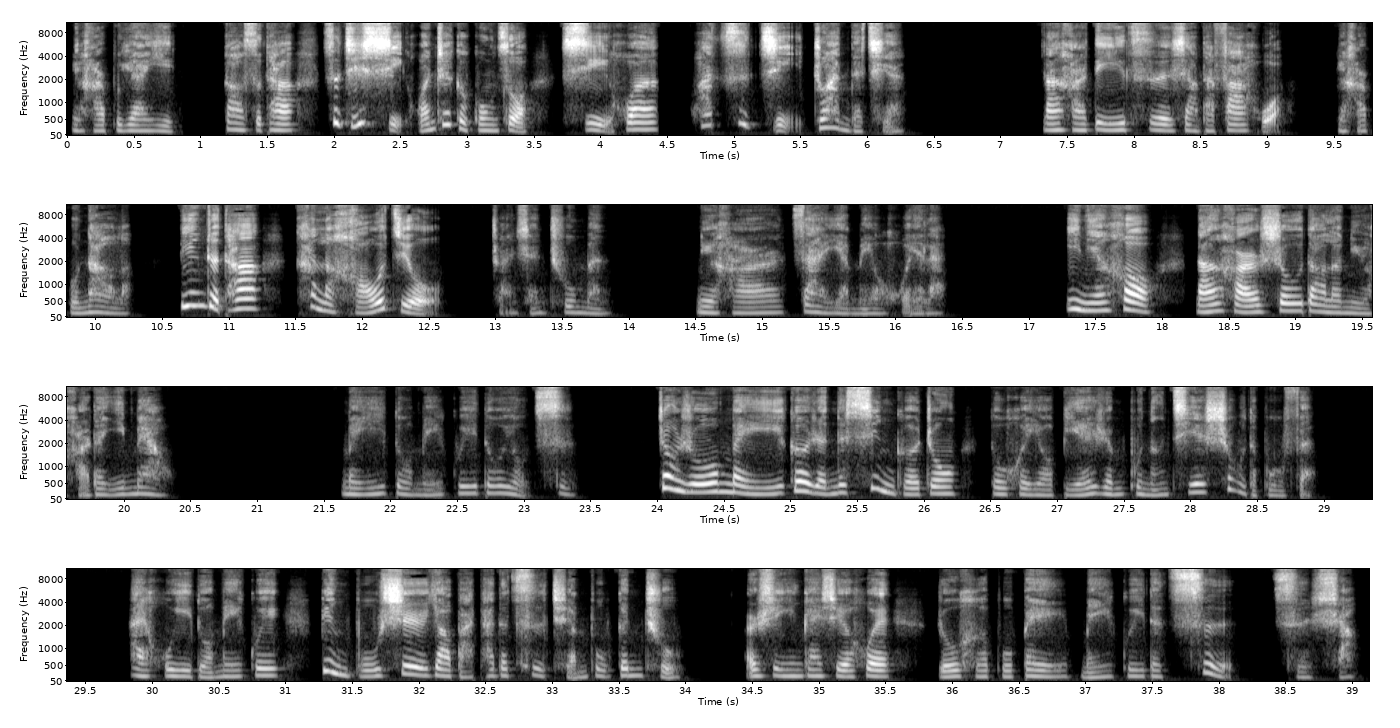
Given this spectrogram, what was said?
女孩不愿意，告诉他自己喜欢这个工作，喜欢花自己赚的钱。男孩第一次向她发火，女孩不闹了，盯着他看了好久，转身出门。女孩再也没有回来。一年后，男孩收到了女孩的 email。每一朵玫瑰都有刺，正如每一个人的性格中都会有别人不能接受的部分。爱护一朵玫瑰，并不是要把它的刺全部根除，而是应该学会如何不被玫瑰的刺刺伤。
